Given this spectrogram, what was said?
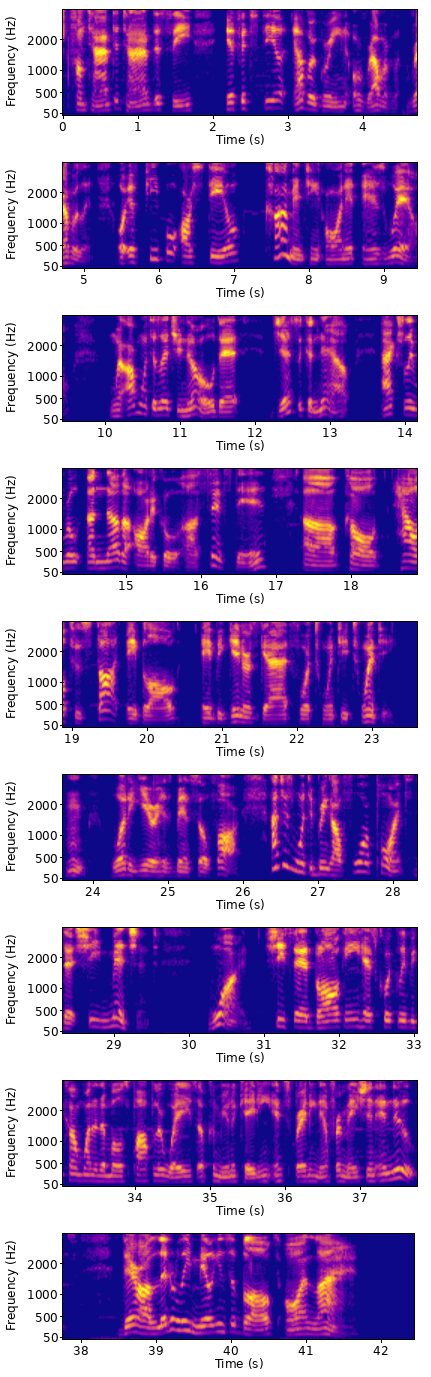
from time to time to see if it's still evergreen or relevant, or if people are still commenting on it as well. Well, I want to let you know that Jessica Knapp actually wrote another article uh, since then uh, called How to Start a Blog, a Beginner's Guide for 2020. Hmm, what a year it has been so far. I just want to bring out four points that she mentioned. One, she said blogging has quickly become one of the most popular ways of communicating and spreading information and news. There are literally millions of blogs online.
